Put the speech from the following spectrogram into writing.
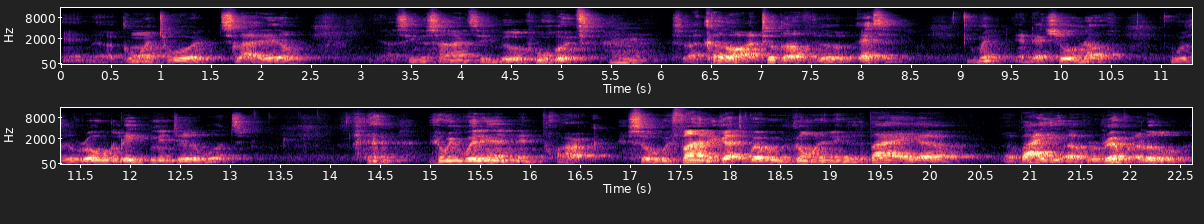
and uh, going toward Slidell. I seen the sign say Little Woods. Mm-hmm. So I cut off, I took off the exit, went, and that sure enough was the road leading into the woods. and we went in and parked. So we finally got to where we were going, and it was by uh, a bayou, a river, a little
